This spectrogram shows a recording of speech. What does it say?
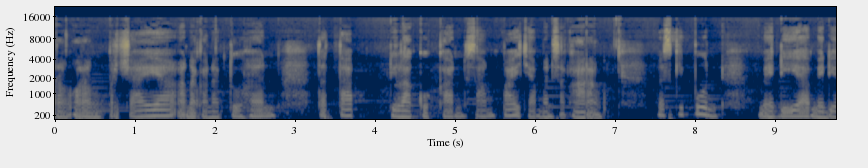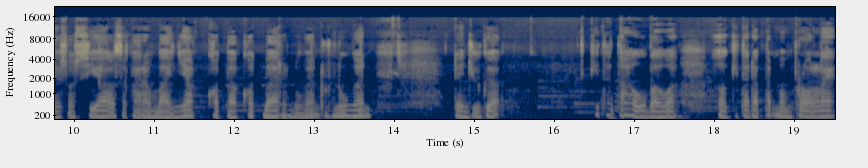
orang-orang percaya, anak-anak Tuhan tetap dilakukan sampai zaman sekarang. Meskipun media-media sosial sekarang banyak khotbah-khotbah, renungan-renungan dan juga kita tahu bahwa uh, kita dapat memperoleh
